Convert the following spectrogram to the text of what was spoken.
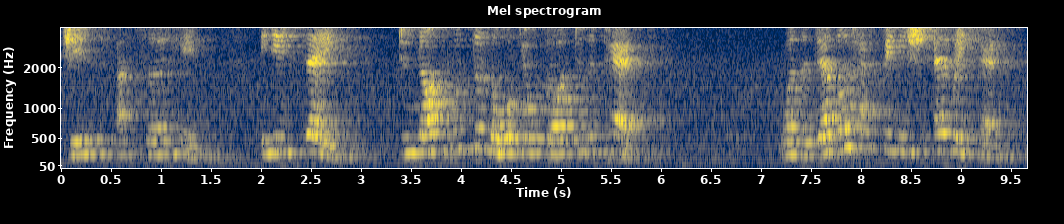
Jesus answered him, It is said, Do not put the Lord your God to the test. When the devil had finished every test,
